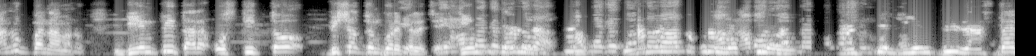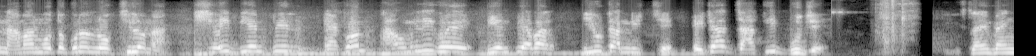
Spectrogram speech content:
মানুক বা না মানুক বিএনপি তার অস্তিত্ব বিসর্জন করে ফেলেছে। বিএনপি রাস্তায় নামার মতো কোনো লোক ছিল না। সেই বিএনপির এখন আওয়ামী লীগ হয়ে বিএনপি আবার ইউটার্ন নিচ্ছে। এটা জাতি বুঝে। ইসলামী ব্যাংক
